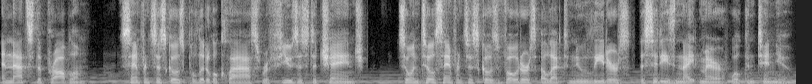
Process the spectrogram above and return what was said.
And that's the problem. San Francisco's political class refuses to change. So until San Francisco's voters elect new leaders, the city's nightmare will continue.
